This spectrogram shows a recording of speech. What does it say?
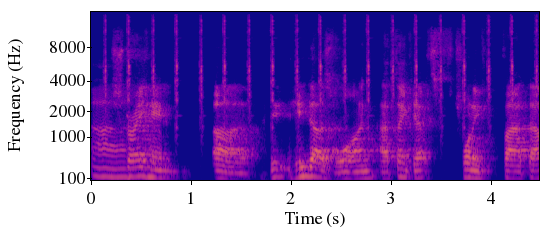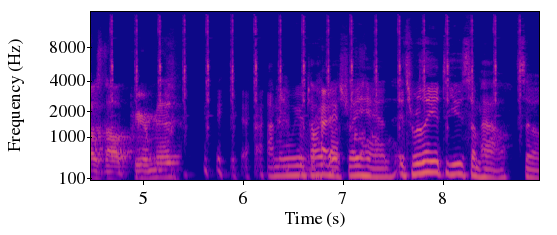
uh, Strahan, uh, he, he does one. I think that's twenty five thousand dollar pyramid. yeah. I mean, we were talking right. about Strahan. It's related to you somehow. So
